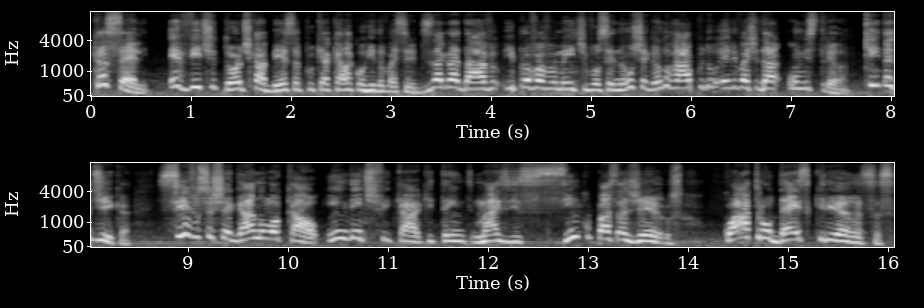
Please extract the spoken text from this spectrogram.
cancele. Evite dor de cabeça porque aquela corrida vai ser desagradável e provavelmente você não chegando rápido, ele vai te dar uma estrela. Quinta dica, se você chegar no local e identificar que tem mais de cinco passageiros, quatro ou dez crianças,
